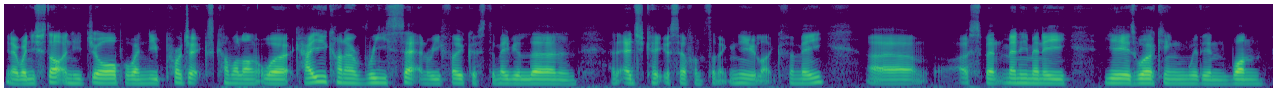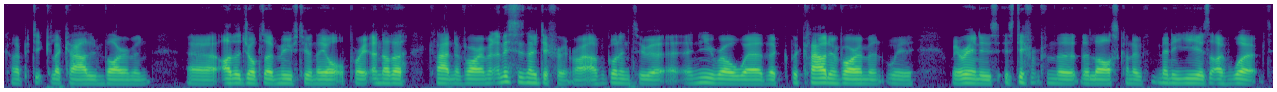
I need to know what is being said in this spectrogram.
you know, when you start a new job or when new projects come along at work, how you kind of reset and refocus to maybe learn and, and educate yourself on something new. Like for me, um, I've spent many, many years working within one kind of particular cloud environment uh, other jobs I've moved to and they operate another cloud environment. And this is no different, right? I've gone into a, a new role where the, the cloud environment we're, we're in is, is different from the, the last kind of many years that I've worked.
